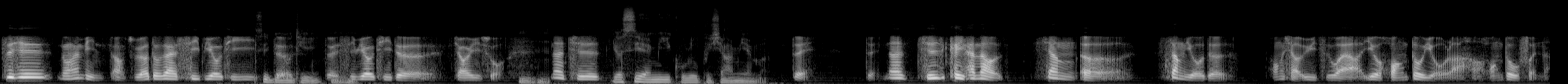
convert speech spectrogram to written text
这些农产品啊，主要都在 CBOT CBOT 对 CBOT 的交易所。嗯，那其实有 CME group 下面嘛？对对，那其实可以看到，像呃上游的黄小玉之外啊，也有黄豆油啦、哈黄豆粉啊。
